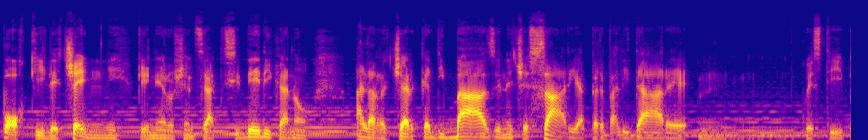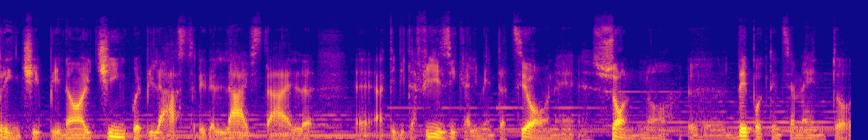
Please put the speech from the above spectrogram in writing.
pochi decenni che i neuroscienziati si dedicano alla ricerca di base necessaria per validare questi principi, no? i cinque pilastri del lifestyle, eh, attività fisica, alimentazione, sonno, eh, depotenziamento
